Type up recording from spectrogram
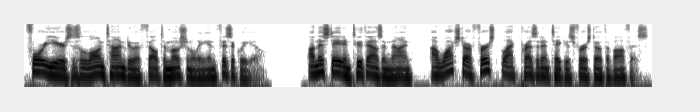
Four years is a long time to have felt emotionally and physically ill. On this date in 2009, I watched our first black president take his first oath of office.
